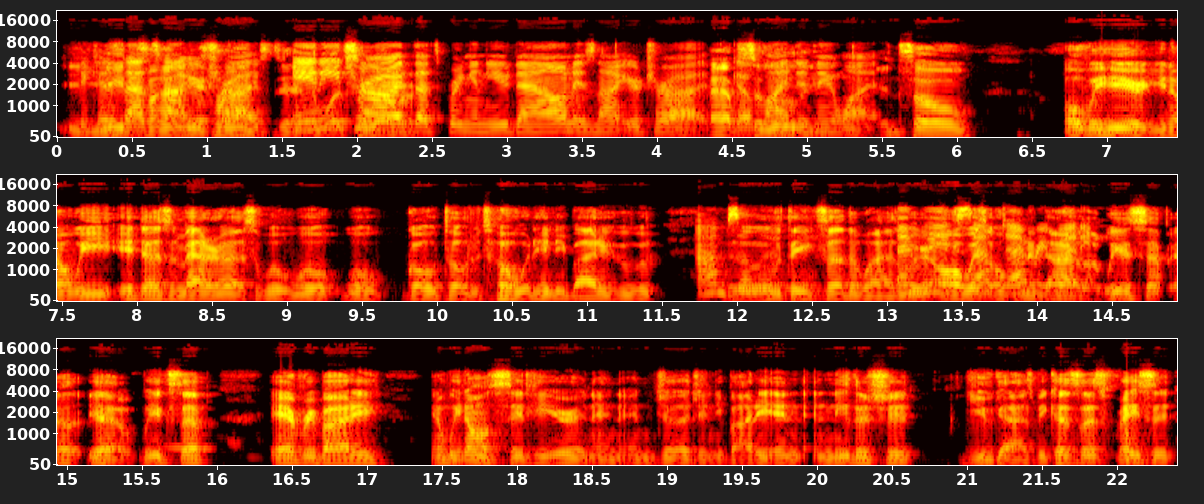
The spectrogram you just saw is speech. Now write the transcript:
You because that's not your tribe. that- Any whatsoever. tribe that's bringing you down is not your tribe. Absolutely. Go find a new one. And so over here, you know, we it doesn't matter to us. We'll we'll we'll go toe to toe with anybody who Absolutely. who thinks otherwise. And We're we always open to dialogue. We accept, uh, yeah, we accept everybody, and we don't sit here and, and, and judge anybody, and, and neither should you guys, because let's face it,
